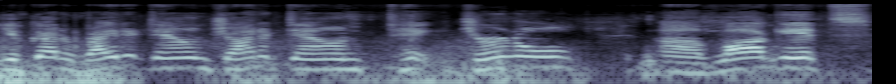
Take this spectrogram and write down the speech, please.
You've got to write it down, jot it down, take journal, uh, log it.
